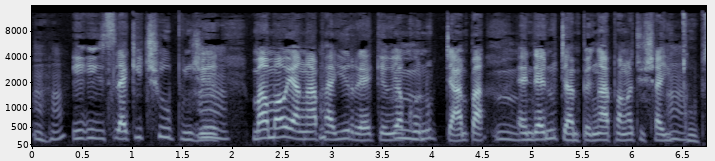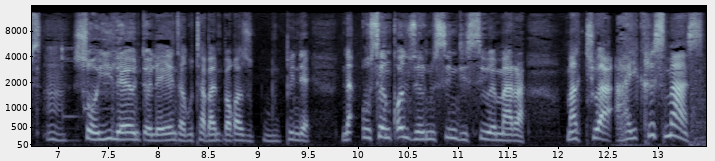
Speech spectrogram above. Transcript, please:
Mhm. I- it's like i tube nje. Mama uya ngapha i reggae uyakhona ukujumpa and then ujumpe ngapha ngathi ushaya igcoops so yileyo nto leyenza ukuthi abantu bakwazi ukuphinde na- usenkonzweni usindisiwe mara makuthiwa hayi christmas.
